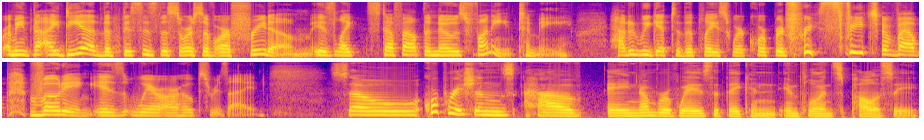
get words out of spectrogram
I mean, the idea that this is the source of our freedom is like stuff out the nose funny to me how did we get to the place where corporate free speech about voting is where our hopes reside? So, corporations have a number of ways that they can influence policy.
